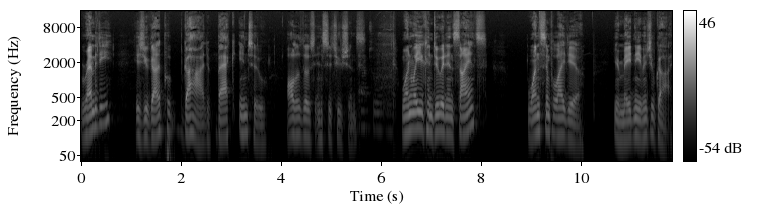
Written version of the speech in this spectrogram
remedy is you got to put God back into all of those institutions. Absolutely. One way you can do it in science, one simple idea you're made in the image of God.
